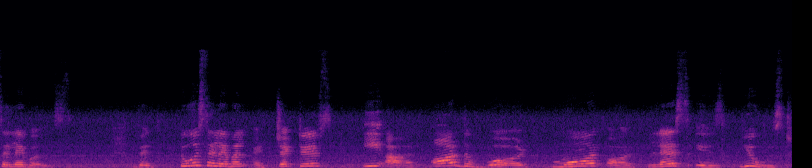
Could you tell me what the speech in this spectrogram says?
syllables. With two syllable adjectives, ER or the word more or less is used.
